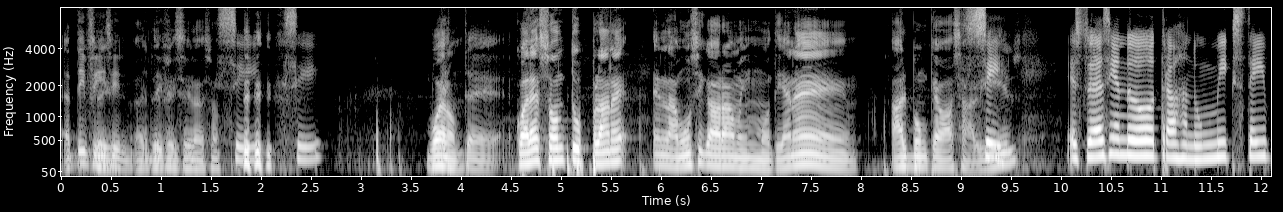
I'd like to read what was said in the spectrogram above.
Es difícil. Sí, es difícil eso. Sí, sí. Bueno, Este, ¿cuáles son tus planes en la música ahora mismo? ¿Tienes álbum que va a salir? Sí. Estoy haciendo, trabajando un mixtape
